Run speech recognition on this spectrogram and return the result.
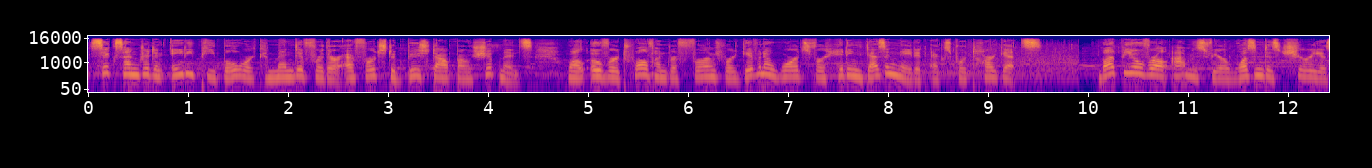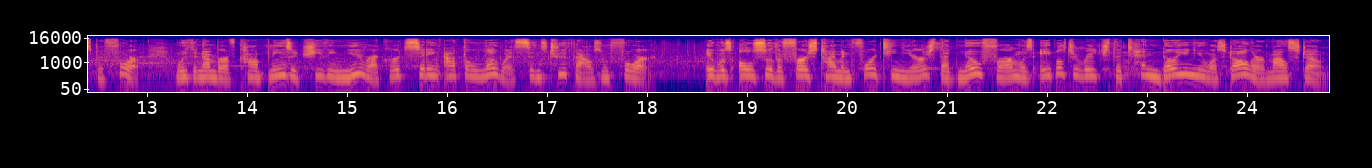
680 people were commended for their efforts to boost outbound shipments, while over 1,200 firms were given awards for hitting designated export targets. But the overall atmosphere wasn't as cheery as before, with the number of companies achieving new records sitting at the lowest since 2004. It was also the first time in 14 years that no firm was able to reach the 10 billion US dollar milestone.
